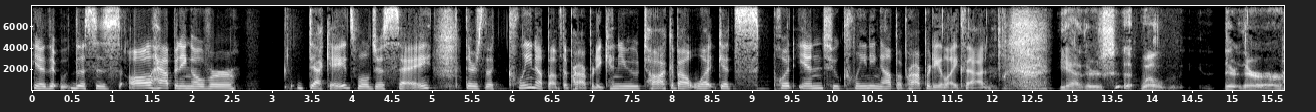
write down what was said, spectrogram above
you know, th- this is all happening over decades, we'll just say. There's the cleanup of the property. Can you talk about what gets put into cleaning up a property like that? Yeah, there's, uh, well, there, there are,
